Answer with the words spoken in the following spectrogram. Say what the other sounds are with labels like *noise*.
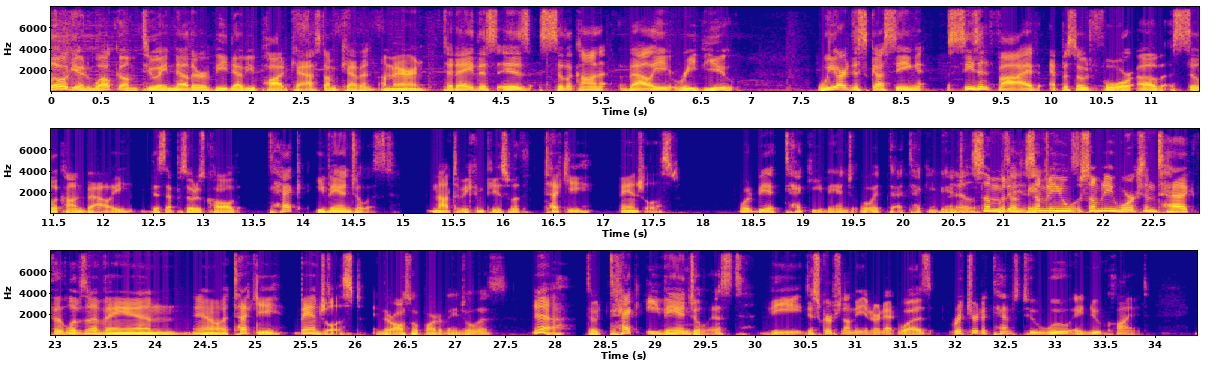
Hello again. Welcome to another VW podcast. I'm Kevin. I'm Aaron. Today, this is Silicon Valley Review. We are discussing season five, episode four of Silicon Valley. This episode is called Tech Evangelist. Not to be confused with techie evangelist. What would be a tech evangelist? What would a tech evangelist? somebody, a somebody, who, somebody who works in tech that lives in a van. You know, a techie evangelist. and they're also a part of AngelList. Yeah. So, tech evangelist, the description on the internet was Richard attempts to woo a new client.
